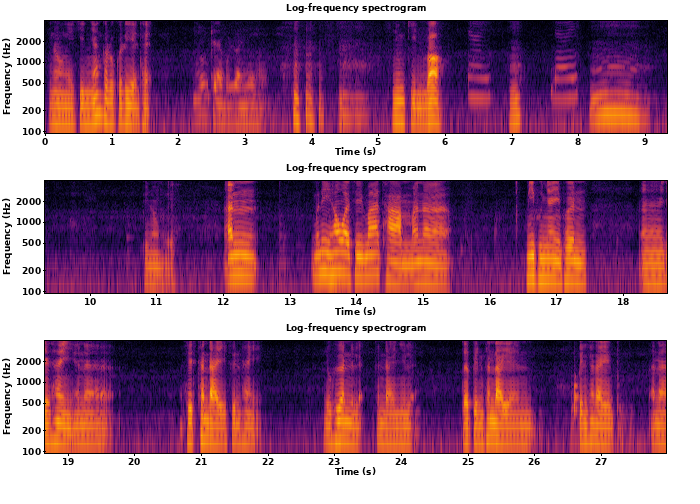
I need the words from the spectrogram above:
พี่น้องไอ้กินหยังกับตกกระเดียแท้น้องแข่งไปกันยังไงยุงกินบ่ได้หืมได้อืมพี่น้องเลย อันมื่อนี้เฮาว่าสิมาถามอันน่ะมีผู้ใหญ่เพิ่นเอ่อจะให้อันน่ะเฮ็ดขั้นใดขึ้นให้อยู่เฮือนนี่แหละขั้นใดนี่แหละ แต่เป็นขั้นใดอันเป็นขั้นใดอันน่ะ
